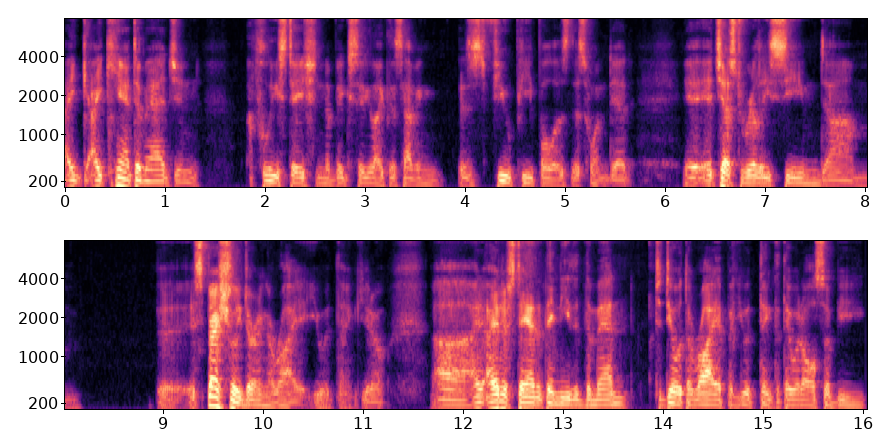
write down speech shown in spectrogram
I, I can't imagine a police station in a big city like this having as few people as this one did. It, it just really seemed, um, uh, especially during a riot, you would think. You know, uh, I, I understand that they needed the men to deal with the riot, but you would think that they would also be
